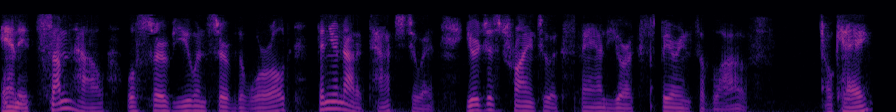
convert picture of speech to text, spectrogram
and it somehow will serve you and serve the world, then you're not attached to it. You're just trying to expand your experience of love. Okay?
